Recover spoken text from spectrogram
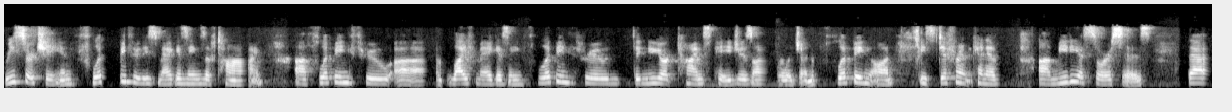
researching and flipping through these magazines of time, uh, flipping through uh, Life magazine, flipping through the New York Times pages on religion, flipping on these different kind of uh, media sources, that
